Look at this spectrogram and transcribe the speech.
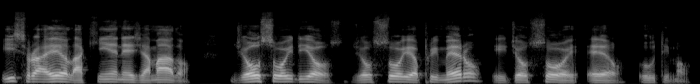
Israel, a quien he llamado. Yo soy Dios, yo soy el primero y yo soy el último.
